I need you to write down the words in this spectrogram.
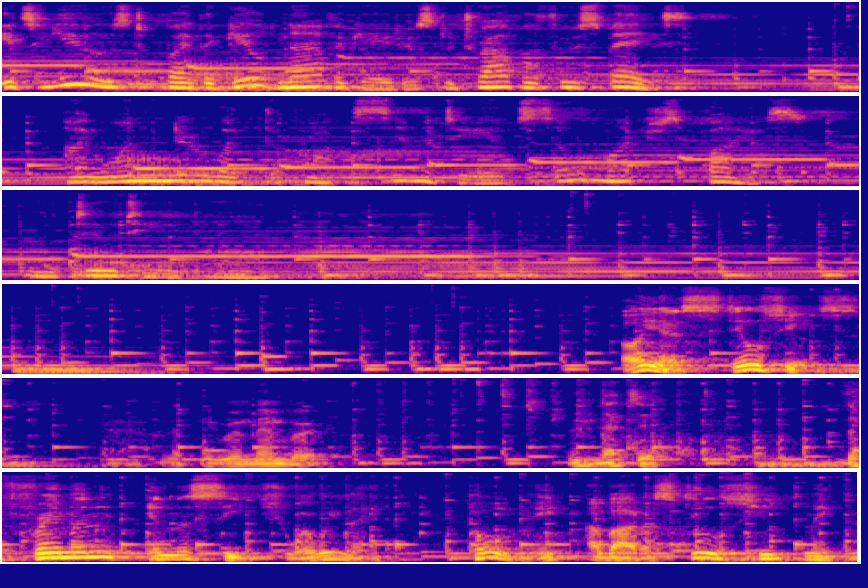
It's used by the guild navigators to travel through space. I wonder what the proximity of so much spice will do to you, Paul. Oh, yes, stillsuits. That's it. The Fremen in the sietch where we met told me about a stillsuit maker.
